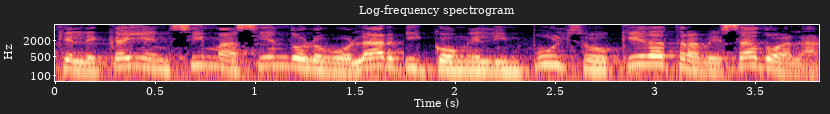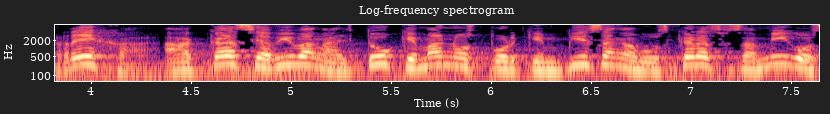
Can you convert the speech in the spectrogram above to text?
que le cae encima haciéndolo volar y con el impulso queda atravesado a la reja. Acá se avivan al toque, manos, porque empiezan a buscar a sus amigos.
